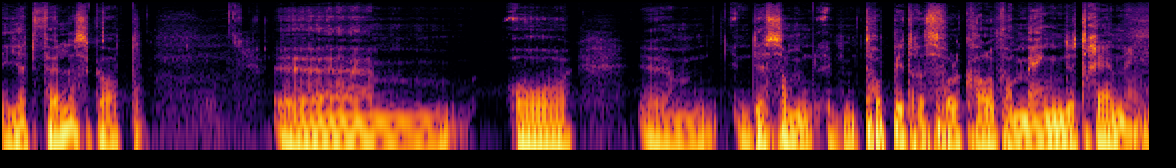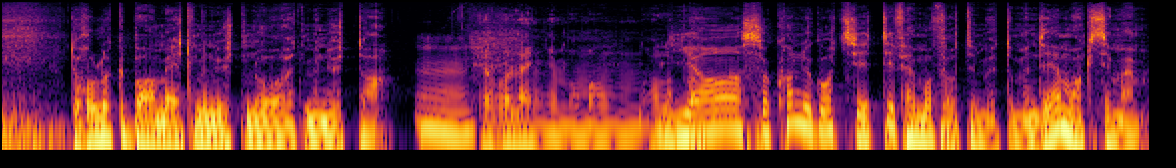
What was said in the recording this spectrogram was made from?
i et fellesskap. Um, og det som toppidrettsfolk kaller for mengdetrening. Det holder ikke bare med ett minutt nå og et minutt da. Ja, Hvor lenge må man holde på? Ja, så kan du godt sitte i 45 minutter, men det er maksimum.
